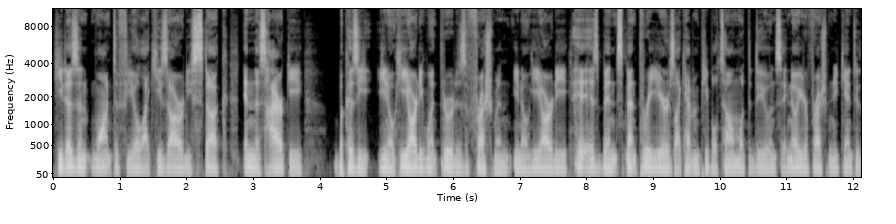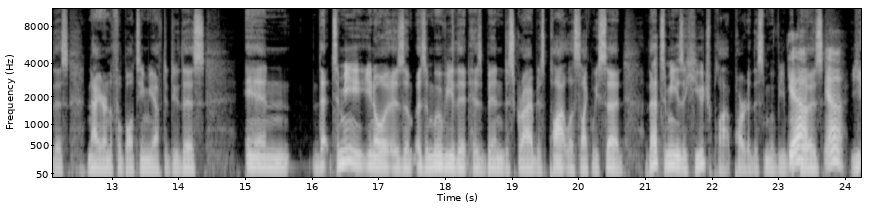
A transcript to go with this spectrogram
he doesn't want to feel like he's already stuck in this hierarchy because he you know he already went through it as a freshman. You know he already has been spent three years like having people tell him what to do and say no you're a freshman you can't do this. Now you're on the football team you have to do this. And that to me you know as a as a movie that has been described as plotless like we said that to me is a huge plot part of this movie Yeah, because yeah, you,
